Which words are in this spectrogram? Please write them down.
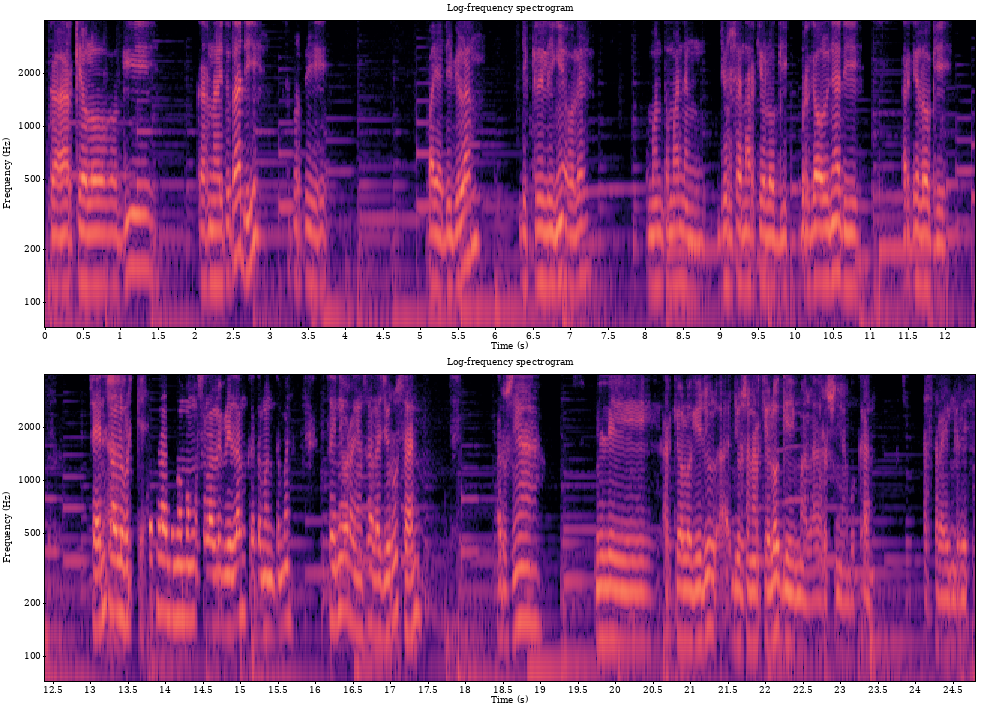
ke arkeologi karena itu tadi seperti Pak Yadi bilang dikelilingi oleh teman-teman yang jurusan arkeologi bergaulnya di arkeologi. Saya ini selalu ber- saya selalu ngomong selalu bilang ke teman-teman, saya ini orang yang salah jurusan. Harusnya milih arkeologi dulu, jurusan arkeologi malah harusnya bukan sastra Inggris.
